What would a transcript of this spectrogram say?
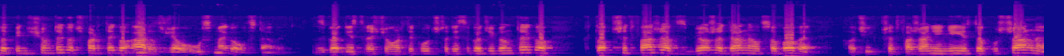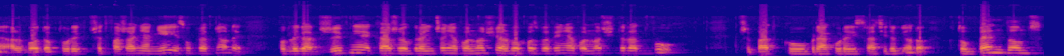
do 54 a rozdziału 8 ustawy. Zgodnie z treścią artykułu 49, kto przetwarza w zbiorze dane osobowe, choć ich przetwarzanie nie jest dopuszczalne albo do których przetwarzania nie jest uprawniony, podlega grzywnie, karze ograniczenia wolności albo pozbawienia wolności do lat dwóch. W przypadku braku rejestracji do GIODO, kto będąc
